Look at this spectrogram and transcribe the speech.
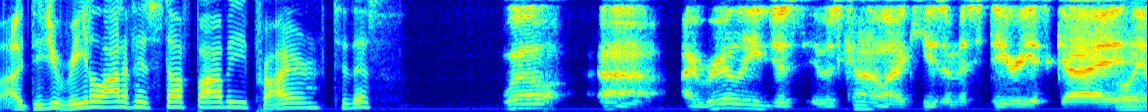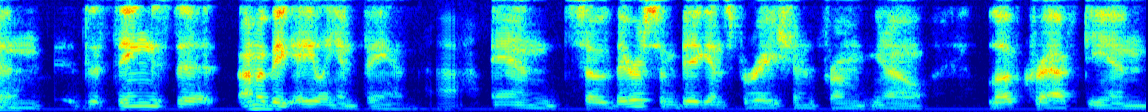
Uh, did you read a lot of his stuff, Bobby, prior to this? well uh, i really just it was kind of like he's a mysterious guy Oh, yeah. and the things that i'm a big alien fan Ah. and so there's some big inspiration from you know lovecraftian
